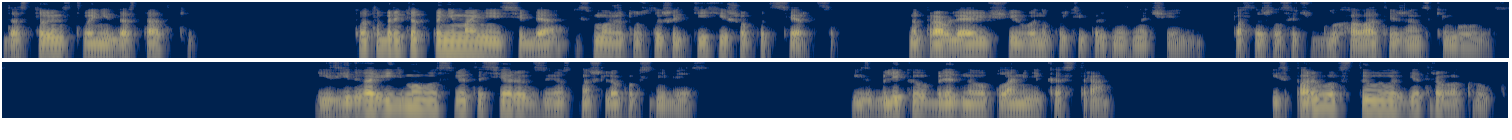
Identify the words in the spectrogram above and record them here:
достоинства и недостатки, тот обретет понимание себя и сможет услышать тихий шепот сердца, направляющий его на пути предназначения. Послышался чуть глуховатый женский голос. Из едва видимого света серых звезд на шлепок с небес из бликов бледного пламени костра, из порывов стылого ветра вокруг,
